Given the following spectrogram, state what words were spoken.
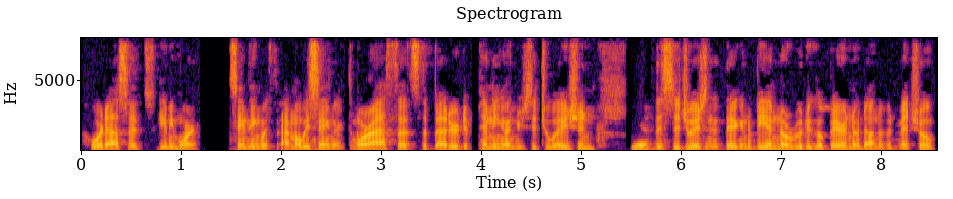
hoard assets, give me more. Same thing with I'm always saying like the more assets, the better, depending on your situation. Yeah. The situation that they're going to be in, no Rudy Gobert, no Donovan Mitchell.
